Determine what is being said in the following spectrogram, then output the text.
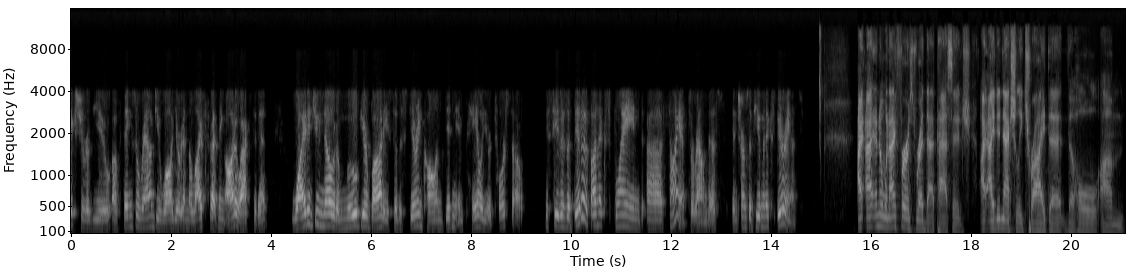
picture of you, of things around you while you're in the life threatening auto accident, why did you know to move your body so the steering column didn't impale your torso? You see, there's a bit of unexplained uh, science around this in terms of human experience. I, I know when I first read that passage, I, I didn't actually try the the whole um,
